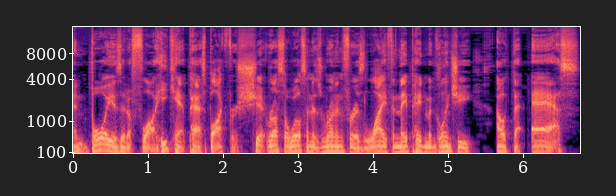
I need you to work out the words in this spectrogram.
And boy, is it a flaw. He can't pass block for shit. Russell Wilson is running for his life, and they paid McGlinchey out the ass.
